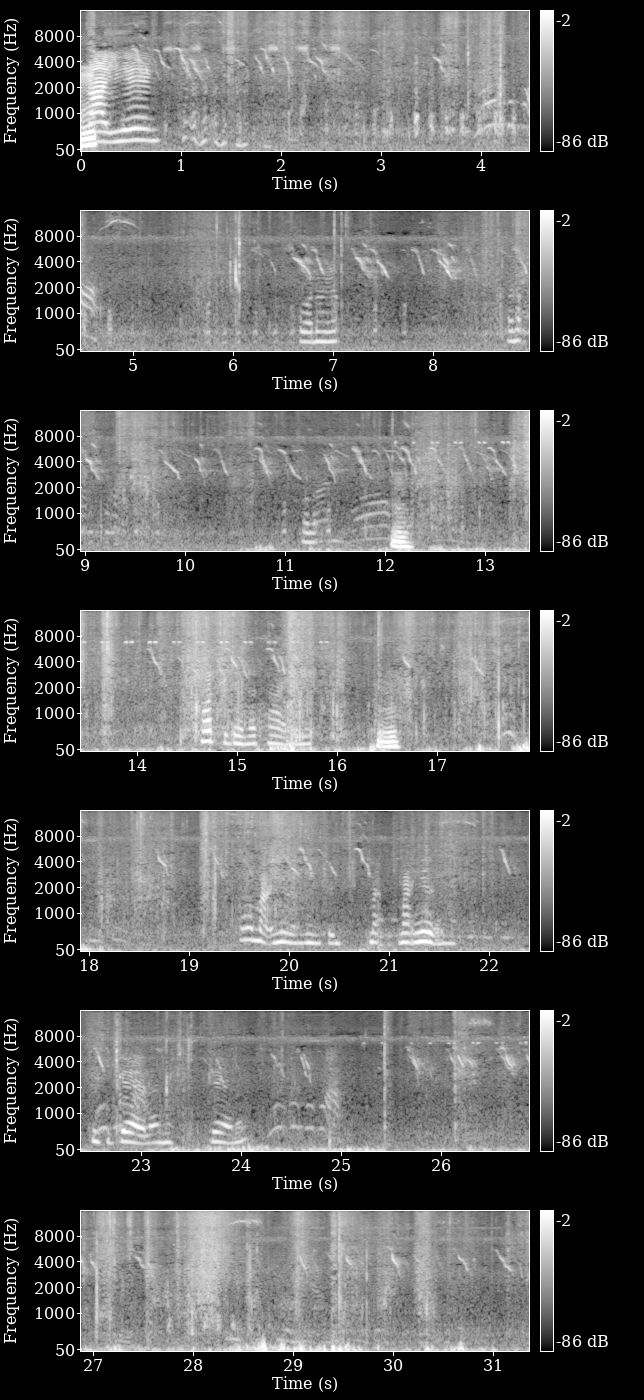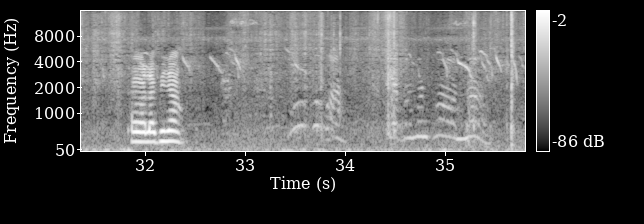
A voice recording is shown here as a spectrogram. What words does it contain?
ไก่แห้งพอหน่อยเนาะพอเนาะพอละอืม โคตรสิเดินมาถ่ายเลยอืมโอ้ หมาเหยื่อจริงๆหมาหมาเหยื่อที่สิแก่แล้วนี่แก่แล้วพอแล้วพี่น้อง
